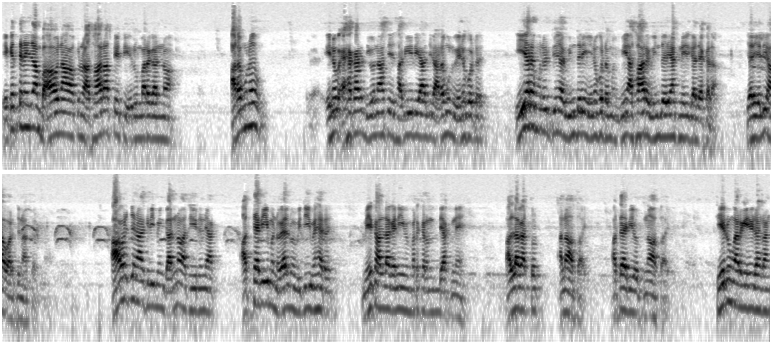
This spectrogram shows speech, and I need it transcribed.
ඒකෙන් ඉඳන් භාවනාව කරන අසාරත්වයේ තේරුම් අරගන්නවා. අරමුණ එන ඇහැකර දිවනාසයේ ශරීරය ආදී අරමුණු වෙනකොට ඒ අරමුණේ තියෙන වින්දනේ එනකොටම මේ අසාර වින්දනයක් නේද කියලා දැකලා යලි යලි ආවර්ජනා කරනවා. ආවර්ජනා කිරීමෙන් ගන්නවා තීරණයක් අත්හැරීම නොයල්ම විදීම හැර මේක අල්ලා ගැනීම මට කරන්න දෙයක් නැහැ. අල්ලාගත්තොත් අනාතයි. අතහැරියොත් නාතයි. තේරුම් අරගෙන ඉඳලා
